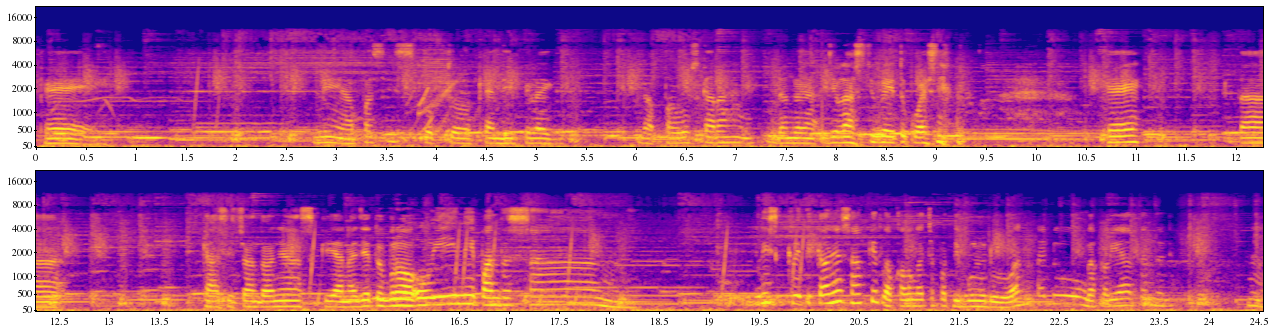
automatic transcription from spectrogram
Oke. Okay. ini apa sih scope candy lagi nggak perlu sekarang. Udah nggak jelas juga itu questnya. Oke. Kita kasih contohnya sekian aja tuh bro. Oh ini pantesan ini kritikalnya sakit loh. Kalau nggak cepet dibunuh duluan aduh nggak kelihatan tadi nah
